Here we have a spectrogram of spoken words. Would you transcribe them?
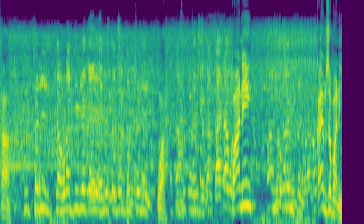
हां. दुधचडी जेवढा दीड एकर आहे, एकर भर दुधचडी वा. आता एकर पाणी? आणि कायमचं आहे. कायमचं पाणी?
